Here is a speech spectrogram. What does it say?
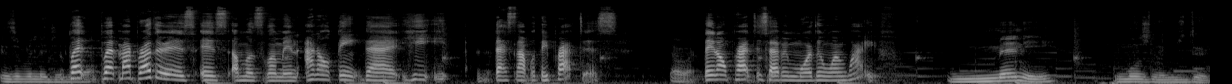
is a religion. But but my brother is is a Muslim, and I don't think that he, he that's not what they practice. all right, They don't practice having more than one wife. many Muslims do.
